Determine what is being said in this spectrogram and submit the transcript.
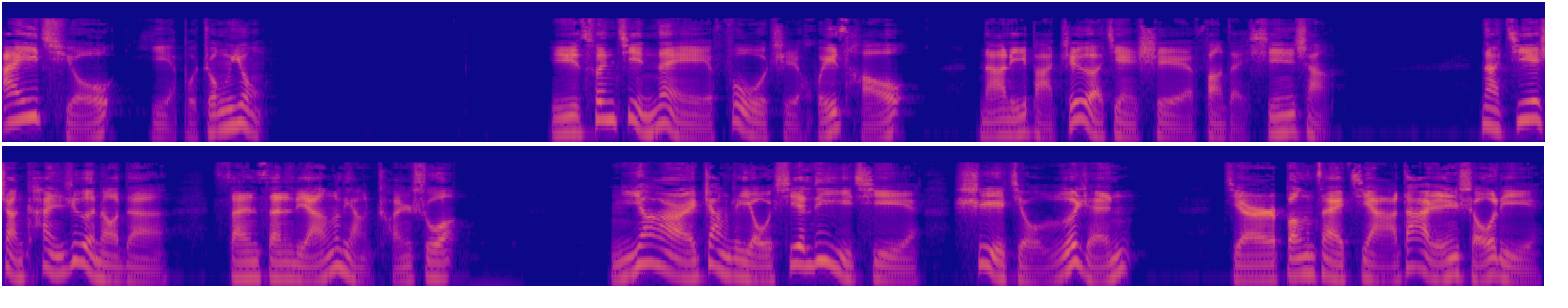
哀求也不中用。雨村境内复旨回曹，哪里把这件事放在心上？那街上看热闹的三三两两传说，倪二仗着有些力气，嗜酒讹人，今儿崩在贾大人手里。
